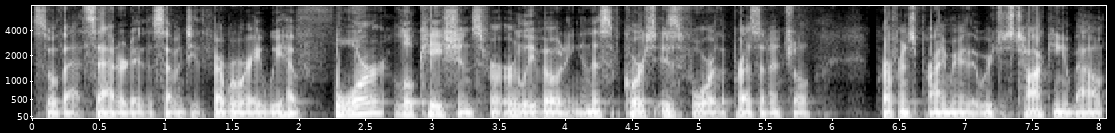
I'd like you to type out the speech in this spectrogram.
So that Saturday, the 17th of February, we have four locations for early voting, and this, of course, is for the presidential preference primary that we are just talking about.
